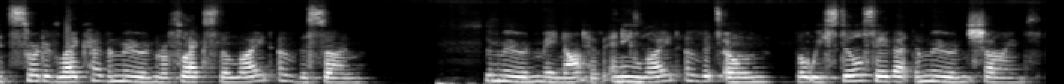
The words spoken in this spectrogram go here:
It's sort of like how the moon reflects the light of the sun. The moon may not have any light of its own, but we still say that the moon shines.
